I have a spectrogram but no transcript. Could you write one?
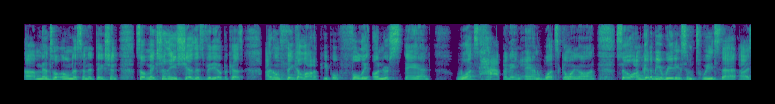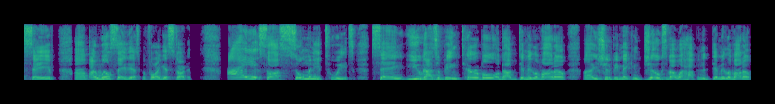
uh, mental illness and addiction. So make sure that you share this video because I don't think a lot of people fully understand what's happening and what's going on. So I'm gonna be reading some tweets that I saved. Um, I will say this before I get started. I saw so many tweets saying, you guys are being terrible about Demi Lovato. Uh, you shouldn't be making jokes about what happened to Demi Lovato.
